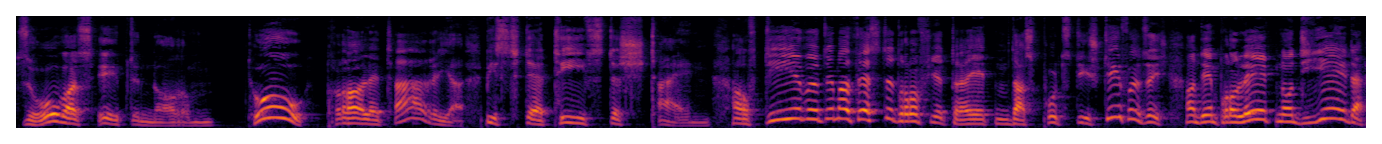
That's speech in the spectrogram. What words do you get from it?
sowas hebt enorm. Du, Proletarier, bist der tiefste Stein. Auf dir wird immer feste drauf getreten, das putzt die Stiefel sich an den Proleten und jeder,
